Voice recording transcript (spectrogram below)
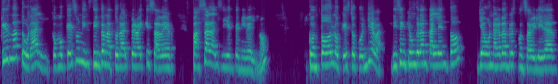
que es natural, como que es un instinto natural, pero hay que saber pasar al siguiente nivel, ¿no? Con todo lo que esto conlleva. Dicen que un gran talento lleva una gran responsabilidad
